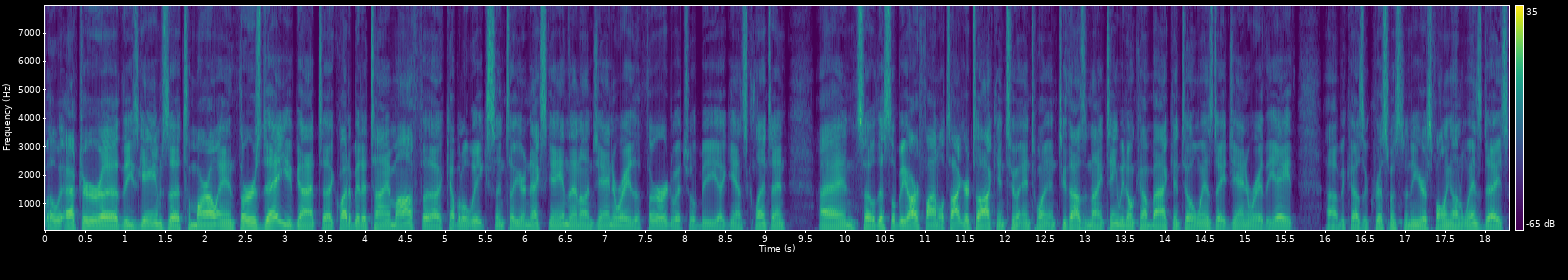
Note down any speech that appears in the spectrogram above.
Well, after uh, these games uh, tomorrow and Thursday, you've got uh, quite a bit of time off, uh, a couple of weeks until your next game. Then on January the 3rd, which will be against Clinton. And so this will be our final Tiger Talk in, two, in, 20, in 2019. We don't come back until Wednesday, January the 8th, uh, because of Christmas and New Year's falling on Wednesdays.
